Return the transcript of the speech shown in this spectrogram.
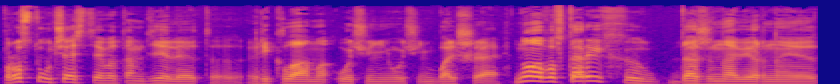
Просто участие в этом деле это реклама очень и очень большая. Ну а во-вторых, даже, наверное,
